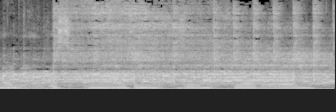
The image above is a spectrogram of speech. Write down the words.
Maybe I'll just good.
